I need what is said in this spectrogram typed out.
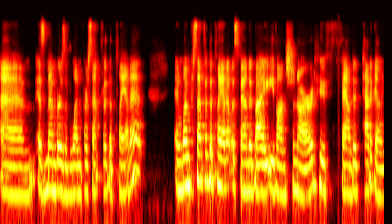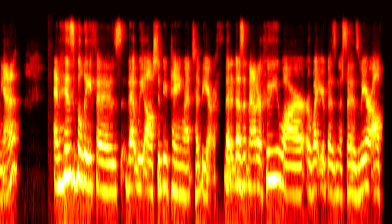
um, as members of 1% for the Planet. And 1% for the Planet was founded by Yvon Chouinard, who founded Patagonia. And his belief is that we all should be paying rent to the earth, that it doesn't matter who you are or what your business is, we are all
